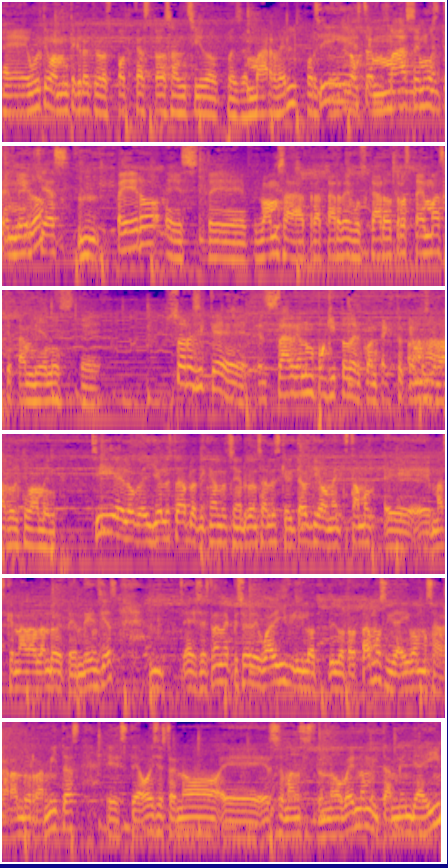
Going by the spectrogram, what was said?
Eh, últimamente creo que los podcasts todos han sido pues de Marvel, porque Sí, es lo que más hemos tenido. Ujú. Pero este pues vamos a tratar de buscar otros temas que también este pues ahora sí que salgan un poquito del contexto que hemos llevado últimamente. Sí, lo que yo le estaba platicando al señor González que ahorita últimamente estamos eh, eh, más que nada hablando de tendencias. Eh, se estrena el episodio de What If y lo, lo tratamos y de ahí vamos agarrando ramitas. Este, hoy se estrenó, eh, esta semana se estrenó Venom y también de ahí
